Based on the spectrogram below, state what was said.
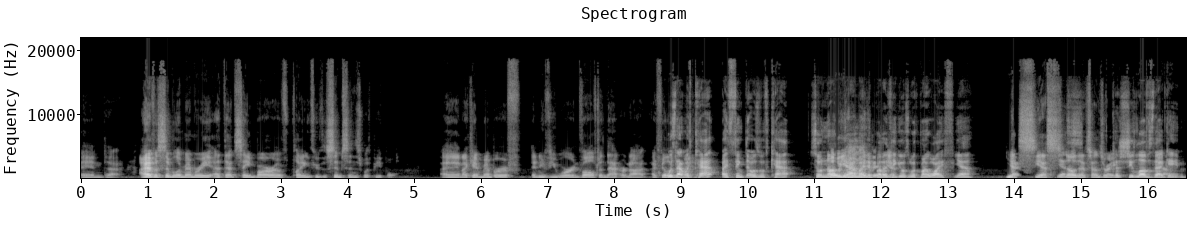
And uh, I have a similar memory at that same bar of playing through The Simpsons with people. And I can't remember if any of you were involved in that or not. I feel was like that with Kat? I think that was with Kat. So not Oh, yeah, me, might have been, but I think it was with my wife. Yeah, Yes, yes, Yes. No, that sounds right. because she loves that Yeah. game.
